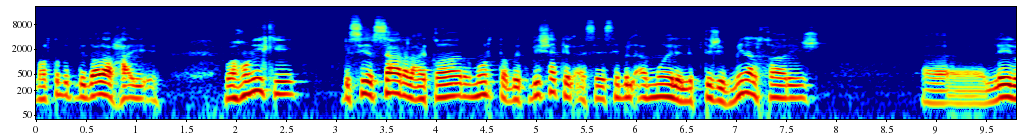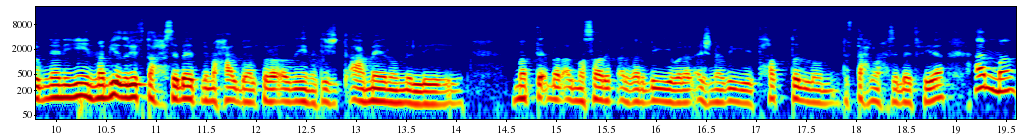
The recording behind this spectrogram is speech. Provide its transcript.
مرتبط بدولار حقيقي. وهونيك بصير سعر العقار مرتبط بشكل أساسي بالأموال اللي بتجي من الخارج ليه اللبنانيين ما بيقدروا يفتحوا حسابات بمحل بهالكره الأرضية نتيجة أعمالهم اللي ما بتقبل المصارف الغربية ولا الأجنبية تحط لهم تفتح لهم حسابات فيها. أما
